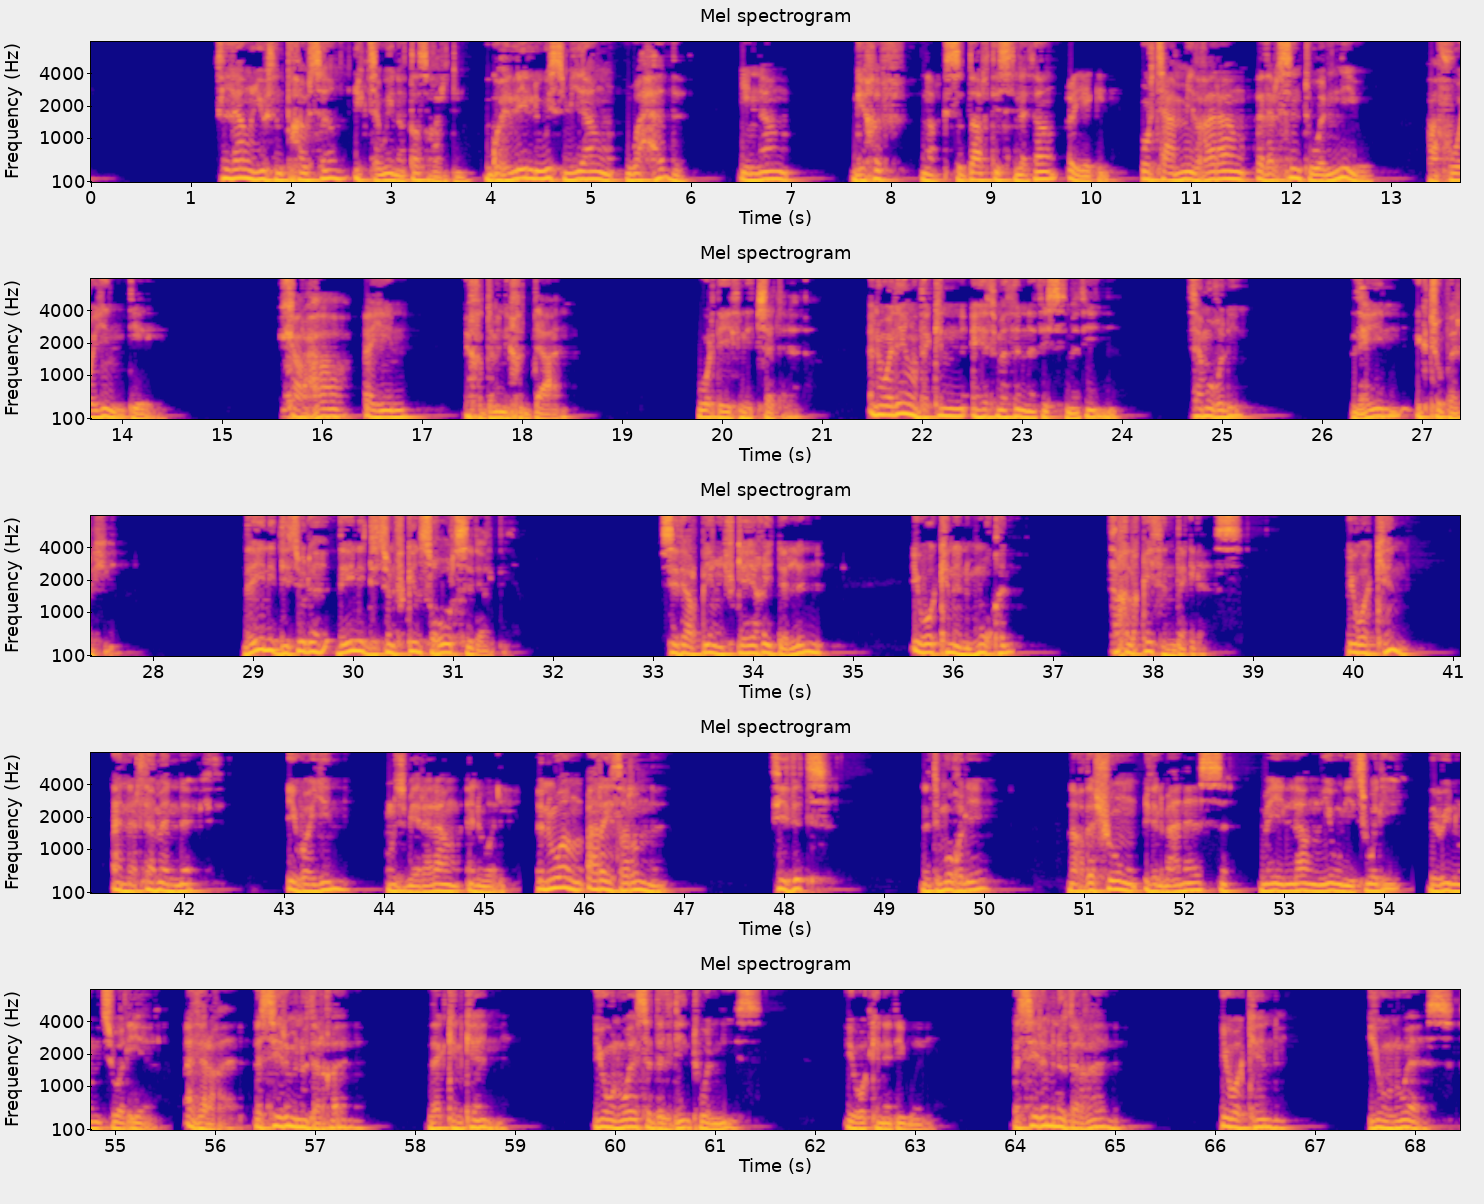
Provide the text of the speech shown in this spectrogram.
تلا يوث نتخاوسا يكتاوينا تصغردن قهليل ويس ميا واحد. إنا يخف ناك صدار تيس ثلاثة رياكين ور تعميد غير هذا رسنت والنيو غف وين ديري. كرها أين يخدمني خداعا ورديتني تساتل أنوالي ذاكن آيات مثلنا في ستماتين ثمغلي ذهين يكتو باركين داين يديتو له داين يديتو نفكين صغور سيدي ربي. سيدي ربي يفكايا غي دلن إوا كان نموقل تخلقيت نداكلاس إوا كان أنا ثمن ناكت إوا ين ونزمير راه أنوالي أنوان أرى يصرن تيدت نتموغلي ناخذ شو إذا المعناس ما إلا يون يتولي ذوين نتوالي أذرغال السير منو ذرغال لكن كان يون واسد الدين تولنيس. إوا كان هذي والي السير منو ذرغال إوا كان يون واس.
